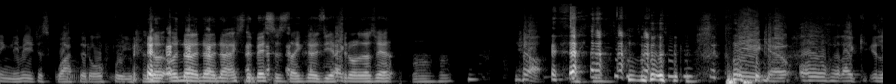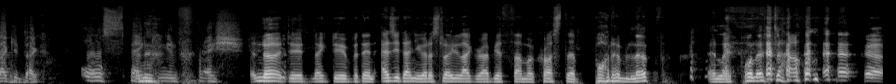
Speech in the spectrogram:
thing. Let me just wipe it off for you. no, oh, no, no, no. Actually, the best is like those. You have to do all those. Yeah. mhm. Yeah, there you go. All like, like it, like all spanking and fresh. No, dude, like, dude. But then as you're done, you gotta slowly like rub your thumb across the bottom lip and like pull it down. yeah.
